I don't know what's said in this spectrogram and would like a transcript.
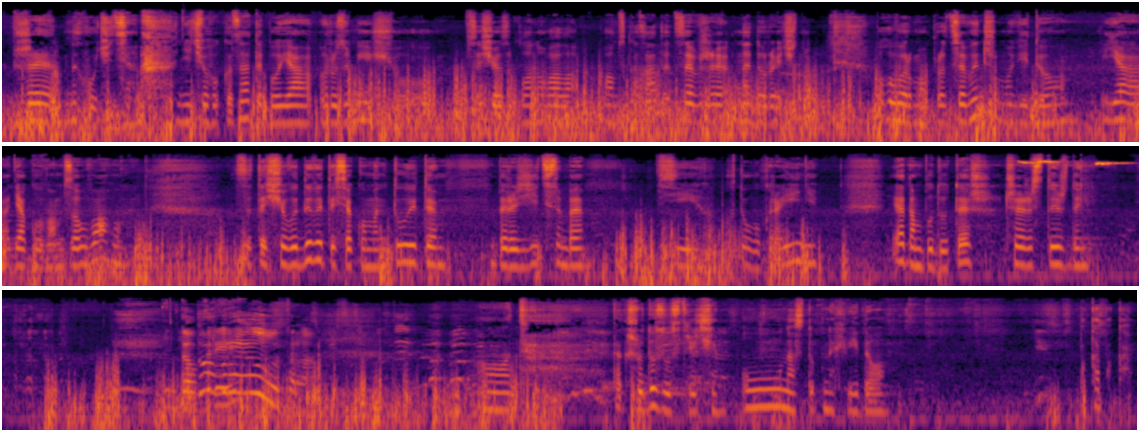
вже не хочеться нічого казати, бо я розумію, що все, що я запланувала вам сказати, це вже недоречно. Поговоримо про це в іншому відео. Я дякую вам за увагу за те, що ви дивитеся, коментуєте. Бережіть себе, всі, хто в Україні. Я там буду теж через тиждень. Добрий. От. Так що до зустрічі у наступних відео. Пока-пока.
